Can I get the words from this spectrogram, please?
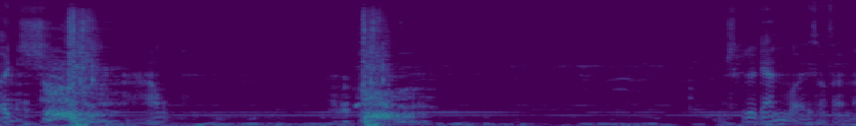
Fudge. Au. Var skulle den vara i så fall då?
